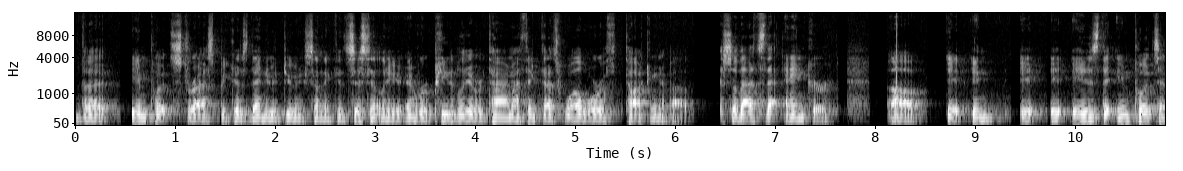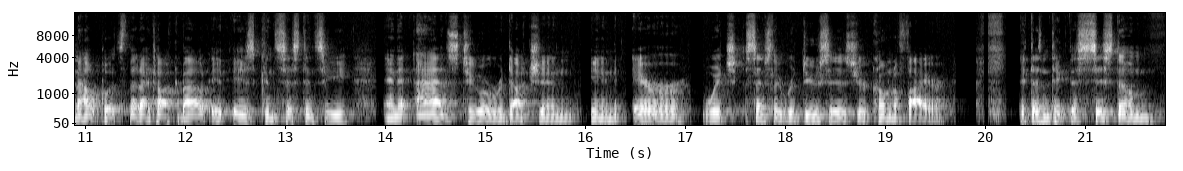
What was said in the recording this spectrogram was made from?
the input stress because then you're doing something consistently and repeatedly over time. I think that's well worth talking about. So that's the anchor. Uh, it, in, it, it is the inputs and outputs that I talk about. It is consistency, and it adds to a reduction in error, which essentially reduces your cone of fire. It doesn't take the system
